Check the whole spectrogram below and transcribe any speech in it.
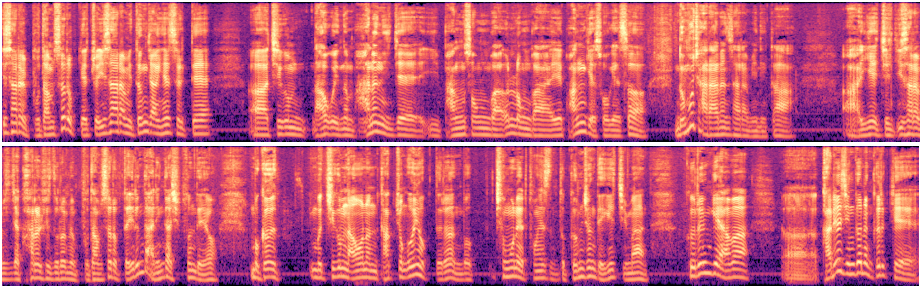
이 사람이 부담스럽겠죠. 이 사람이 등장했을 때 아, 지금 나오고 있는 많은 이제 이 방송과 언론과의 관계 속에서 너무 잘하는 사람이니까 아, 이게 이 사람이 진짜 칼을 휘두르면 부담스럽다 이런 거 아닌가 싶은데요. 뭐 그뭐 지금 나오는 각종 의혹들은 뭐 청문회를 통해서도 검증되겠지만 그런 게 아마 어, 가려진 거는 그렇게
